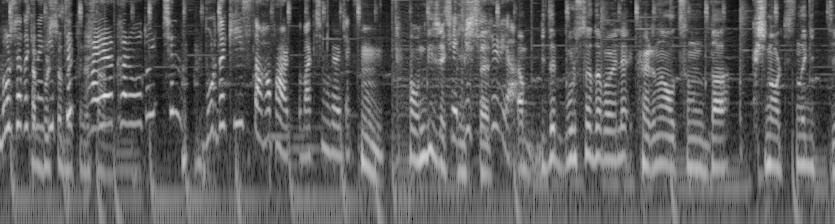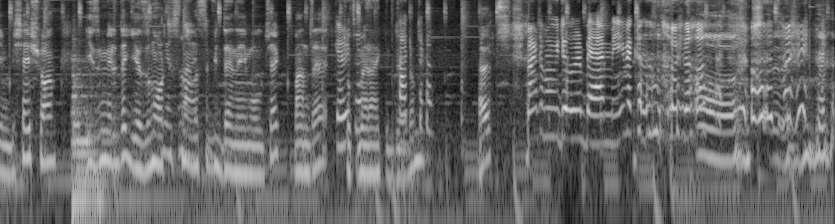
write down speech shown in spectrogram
Bursa'dakine, Ha, gittik. Bursa'dakine Her sen- yer kar olduğu için buradaki his daha farklı. Bak şimdi göreceksin. Hmm. Ha, onu diyecektim Şehir işte. şehir ya. Ya bir de Bursa'da böyle karın altında, kışın ortasında gittiğim bir şey. Şu an İzmir'de yazın ortasında nasıl bir deneyim olacak? Ben de Göreceğiz. çok merak ediyorum. Takipte kal. Evet. Bence bu videoları beğenmeyi ve kanalına abone olmayı. Oo,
